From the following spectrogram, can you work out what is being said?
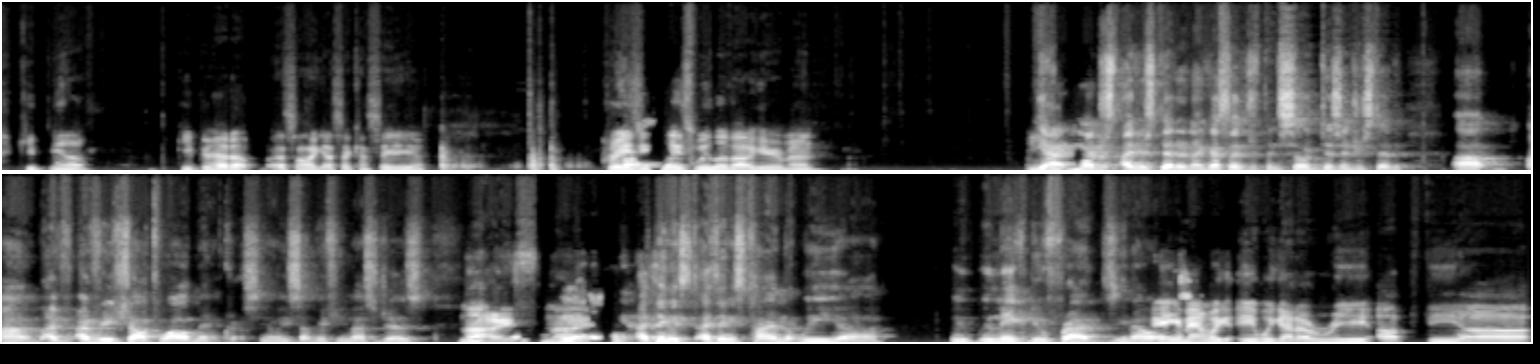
keep you know keep your head up. That's all I guess I can say to you. Crazy place we live out here, man. Yeah, I just I just did it. I guess I've just been so disinterested. Uh, uh, I've I've reached out to Wildman Chris. You know, he sent me a few messages. Nice, nice. Yeah, I think it's I think it's time that we uh we, we make new friends. You know. Hey man, we we gotta re up the uh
